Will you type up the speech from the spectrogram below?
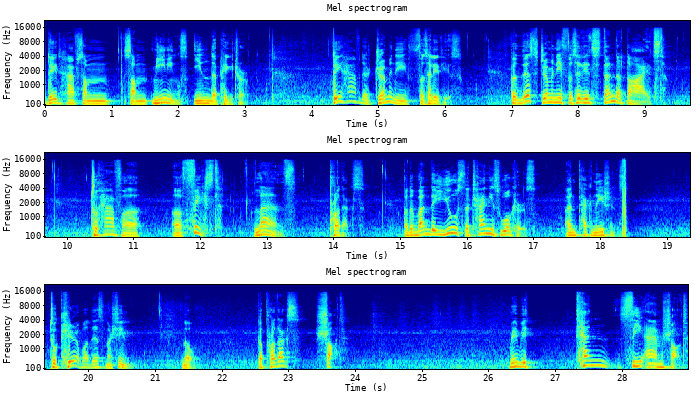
did have some, some meanings in the picture. They have the Germany facilities, but this Germany facility standardized to have a, a fixed length products. But when they use the Chinese workers and technicians to care about this machine, no, the products short, maybe 10 cm short.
